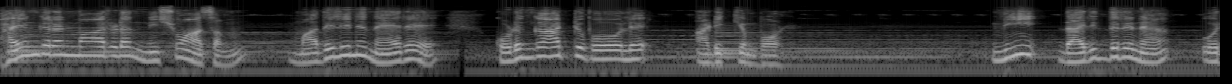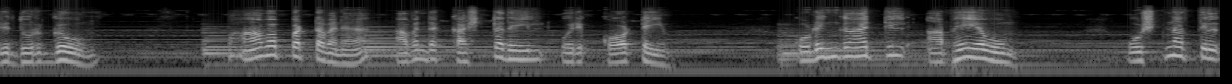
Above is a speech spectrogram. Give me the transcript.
ഭയങ്കരന്മാരുടെ നിശ്വാസം മതിലിന് നേരെ കൊടുങ്കാറ്റുപോലെ അടിക്കുമ്പോൾ നീ ദരിദ്രന് ഒരു ദുർഗവും പാവപ്പെട്ടവന് അവന്റെ കഷ്ടതയിൽ ഒരു കോട്ടയും കൊടുങ്കാറ്റിൽ അഭയവും ഉഷ്ണത്തിൽ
